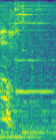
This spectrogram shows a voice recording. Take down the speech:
啊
